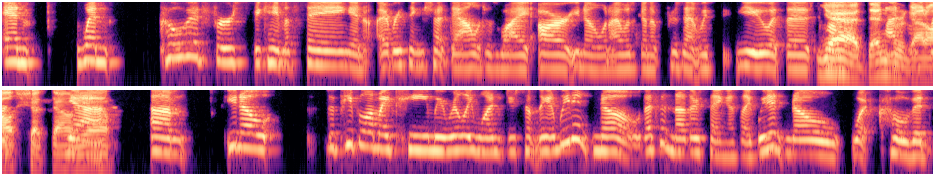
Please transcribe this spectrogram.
And when COVID first became a thing and everything shut down, which is why our, you know, when I was going to present with you at the yeah, Denver got all shut down. Yeah. yeah. Um, you know, the people on my team, we really wanted to do something and we didn't know. That's another thing is like we didn't know what COVID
